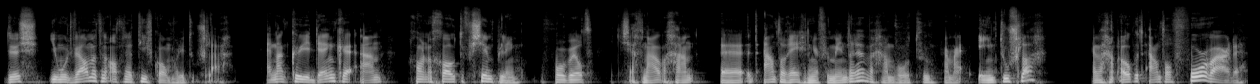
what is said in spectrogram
Dus je moet wel met een alternatief komen voor die toeslagen. En dan kun je denken aan gewoon een grote versimpeling. Bijvoorbeeld je zegt, nou, we gaan uh, het aantal regelingen verminderen. We gaan bijvoorbeeld toe naar maar één toeslag. En we gaan ook het aantal voorwaarden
